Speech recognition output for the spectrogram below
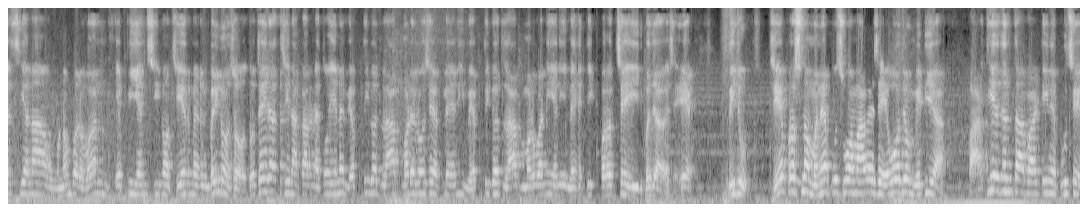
એશિયાના નંબર વન એપીએમસી નો ચેરમેન બન્યો છો. તો જયરાજસિંહના કારણે તો એને વ્યક્તિગત લાભ મળેલો છે એટલે એની વ્યક્તિગત લાભ મળવાની એની નૈતિક ફરજ છે એ બજાવે છે. એક. બીજું, જે પ્રશ્ન મને પૂછવામાં આવે છે એવો જો મીડિયા ભારતીય જનતા પાર્ટીને પૂછે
